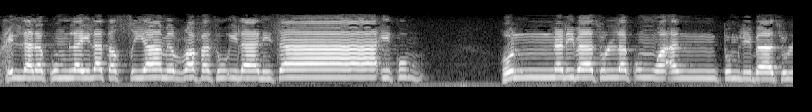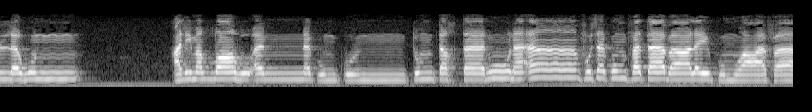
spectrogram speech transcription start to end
أحل لكم ليلة الصيام الرفث إلى نسائكم هن لباس لكم وأنتم لباس لهن علم الله أنكم كنتم تختانون أنفسكم فتاب عليكم وعفى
